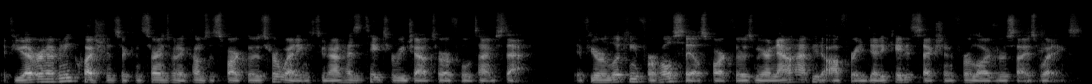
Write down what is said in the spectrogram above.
If you ever have any questions or concerns when it comes to sparklers for weddings, do not hesitate to reach out to our full time staff. If you are looking for wholesale sparklers, we are now happy to offer a dedicated section for larger size weddings.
